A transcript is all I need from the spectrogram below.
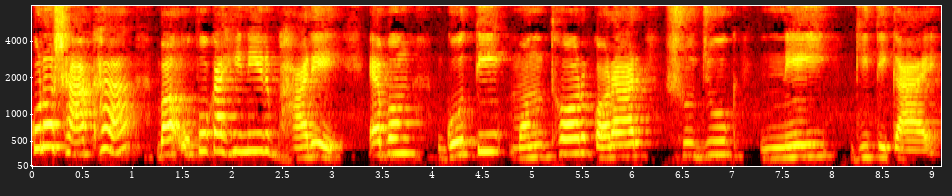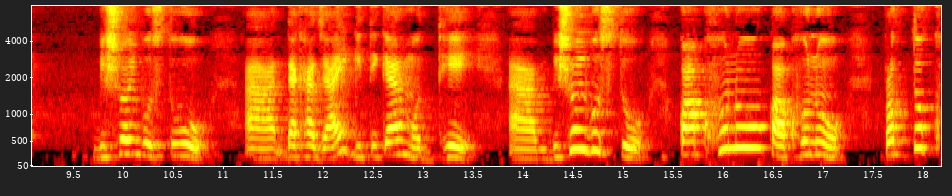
কোনো শাখা বা উপকাহিনীর ভারে এবং গতি মন্থর করার সুযোগ নেই গীতিকায়। বিষয়বস্তুও দেখা যায় গীতিকার মধ্যে বিষয়বস্তু কখনো কখনো প্রত্যক্ষ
